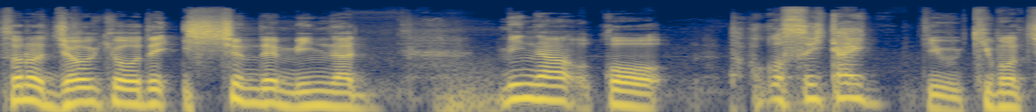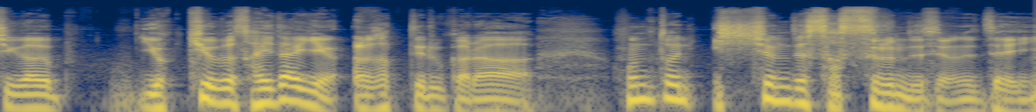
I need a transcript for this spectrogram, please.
その状況で一瞬でみんな、みんなこう、タバコ吸いたいっていう気持ちが、欲求が最大限上がってるから、本当に一瞬で察するんですよね、全員。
